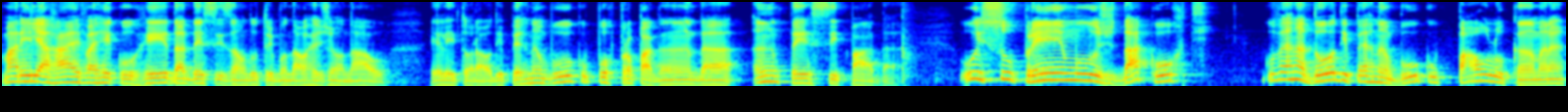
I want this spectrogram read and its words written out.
Marília Rai vai recorrer da decisão do Tribunal Regional Eleitoral de Pernambuco por propaganda antecipada. Os Supremos da Corte. Governador de Pernambuco, Paulo Câmara,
